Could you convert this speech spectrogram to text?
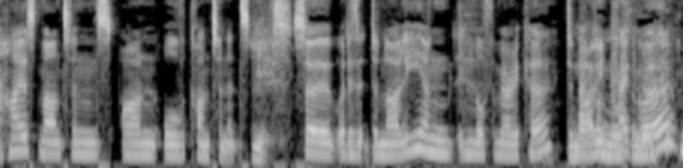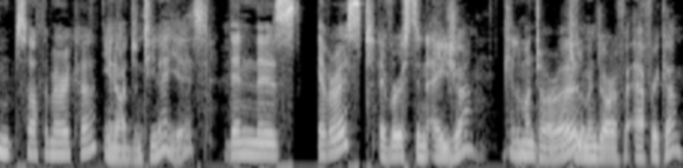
highest mountains on all the continents. Yes. So what is it? Denali in, in North America. Denali, North America. in South America. In Argentina, yes. Then there's Everest, Everest in Asia, Kilimanjaro. Kilimanjaro for Africa.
